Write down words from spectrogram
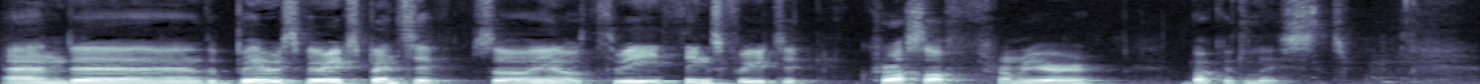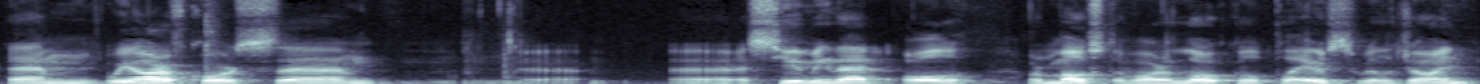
and uh, the beer is very expensive. So, you know, three things for you to cross off from your bucket list. Um, we are, of course, um, uh, uh, assuming that all or most of our local players will join.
